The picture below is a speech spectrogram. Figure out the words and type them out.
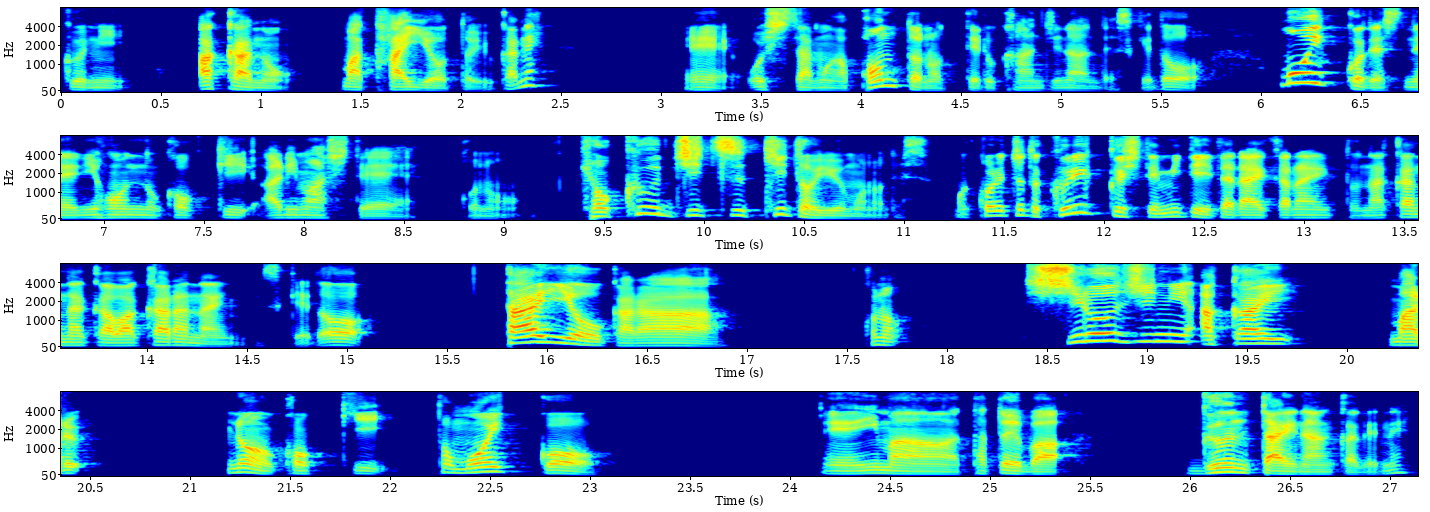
グに赤の、まあ、太陽というかね、えーお日様がポンと乗ってる感じなんですけど、もう一個ですね、日本の国旗ありまして、この旭日旗というものです。まあ、これちょっとクリックして見ていただかないとなかなかわからないんですけど、太陽からこの白地に赤い丸の国旗ともう一個、えー今、例えば軍隊なんかでね、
